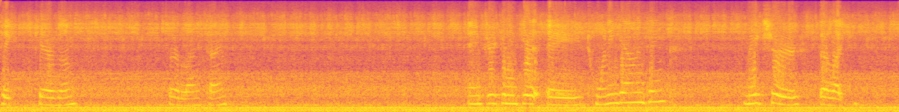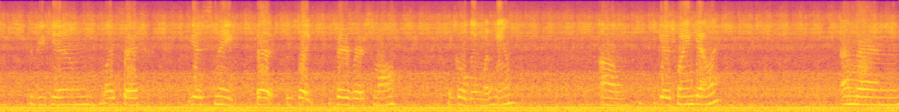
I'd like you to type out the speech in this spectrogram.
Take care of them for a long time. And if you're going to get a 20 gallon tank, make sure that like, if you get them, let's say, you get a snake that is like very, very small, you hold in one hand, um, get a 20 gallon, and then,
